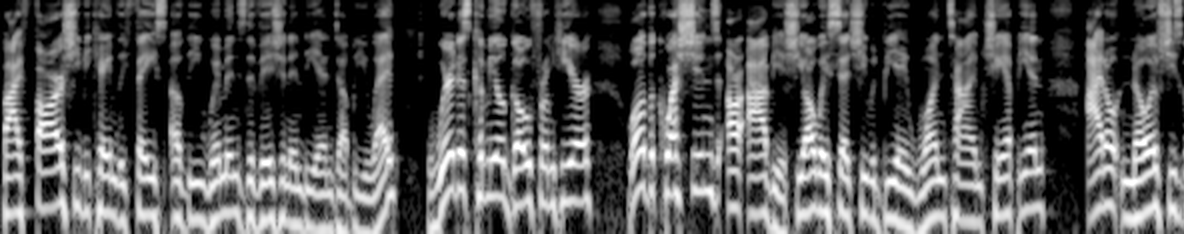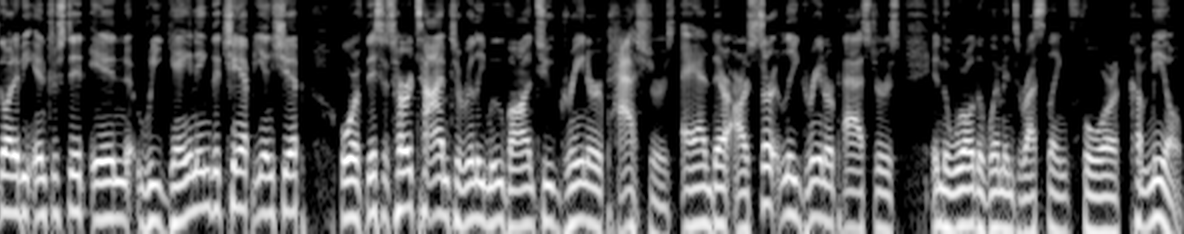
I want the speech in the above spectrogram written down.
By far, she became the face of the women's division in the NWA. Where does Kamille go from here? Well, the questions are obvious. She always said she would be a one time champion. I don't know if she's going to be interested in regaining the championship or if this is her time to really move on to greener pastures. And there are certainly greener pastures in the world of women's wrestling for Kamille.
